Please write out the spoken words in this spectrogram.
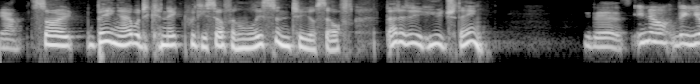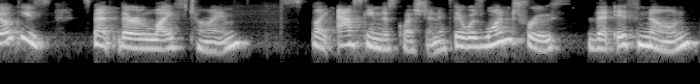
Yeah. So being able to connect with yourself and listen to yourself, that is a huge thing. It is. You know, the yogis spent their lifetime like asking this question. If there was one truth that, if known,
